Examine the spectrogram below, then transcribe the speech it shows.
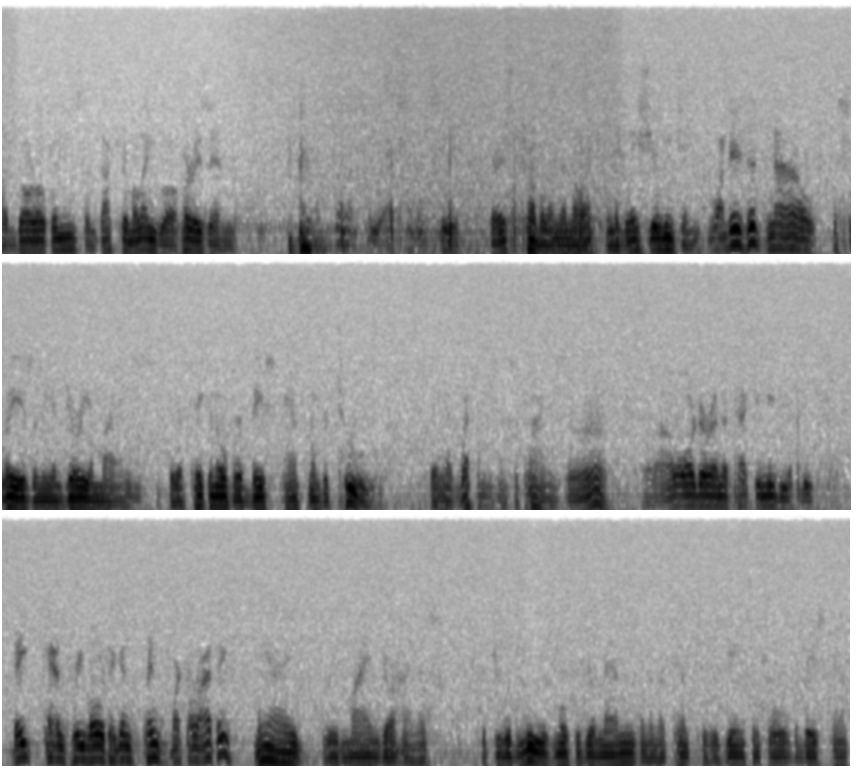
a door opens, and Dr. Malengro hurries in. There is trouble in the north, in the glacier region. What is it now? The slaves in the Endurium mines. They have taken over base camp number two. They have weapons and supplies. Uh, well, I'll order an attack immediately. They can't revolt against Prince Baccarati. May I remind your highness that you would lose most of your men in an attempt to regain control of the base camp?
